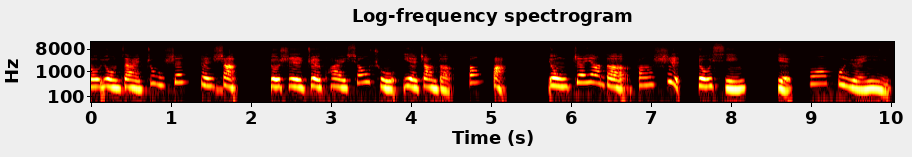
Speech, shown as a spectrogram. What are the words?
都用在众生身上，就是最快消除业障的方法。用这样的方式修行，解脱不远矣。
